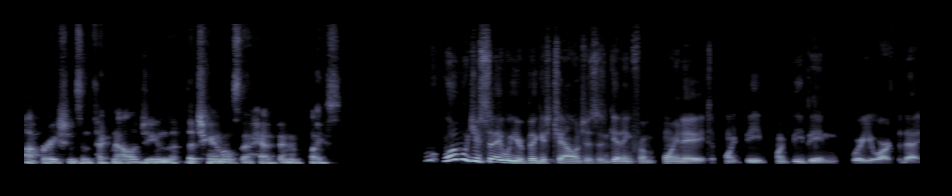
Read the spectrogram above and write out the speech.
operations and technology and the, the channels that had been in place. What would you say were your biggest challenges in getting from point A to point B, point B being where you are today?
